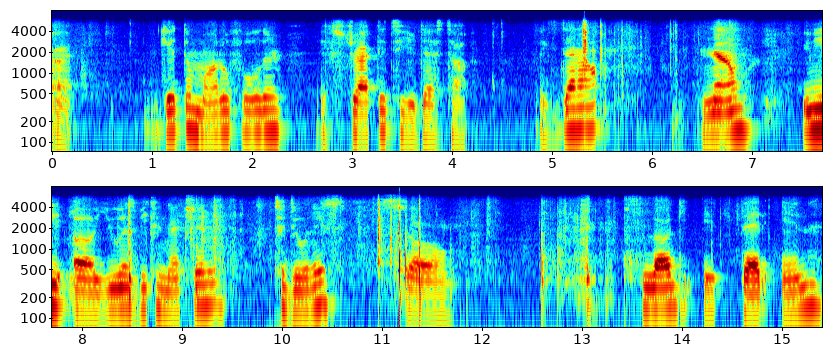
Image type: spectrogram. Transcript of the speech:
Alright, get the module folder, extract it to your desktop. Exit that out. Now, you need a USB connection to do this. So, plug it that in.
